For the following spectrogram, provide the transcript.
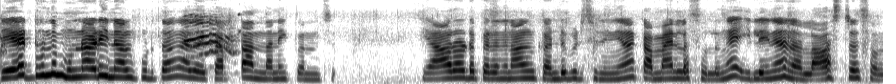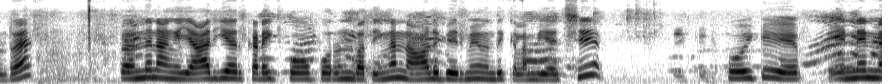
டேட் வந்து முன்னாடி நாள் கொடுத்தாங்க அது கரெக்டாக அந்த அன்னைக்கு வந்துச்சு. யாரோட பிறந்த நாள் கண்டுபிடிச்சிருந்தீங்கன்னா கமெண்டில் சொல்லுங்கள் இல்லைன்னா நான் லாஸ்ட்டாக சொல்கிறேன் இப்போ வந்து நாங்கள் யார் யார் கடைக்கு போக போகிறோம்னு பார்த்தீங்கன்னா நாலு பேருமே வந்து கிளம்பியாச்சு. போயிட்டு என்னென்ன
